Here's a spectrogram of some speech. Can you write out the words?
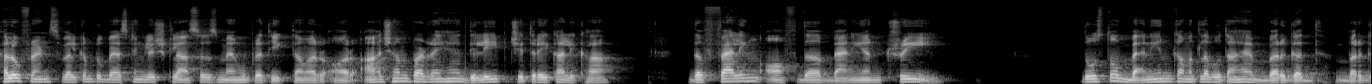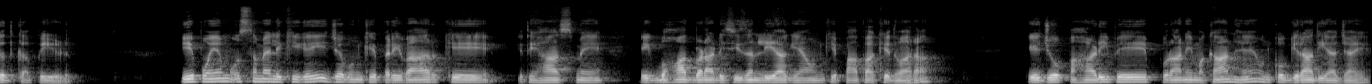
Hello friends welcome to best English classes मैं हूँ प्रतीक तंवर और आज हम पढ़ रहे हैं दिलीप चित्रे का लिखा the felling of the banyan tree दोस्तों बैनियन का मतलब होता है बरगद बरगद का पेड़। ये पोएम उस समय लिखी गई जब उनके परिवार के इतिहास में एक बहुत बड़ा डिसीज़न लिया गया उनके पापा के द्वारा कि जो पहाड़ी पे पुराने मकान हैं, उनको गिरा दिया जाए।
